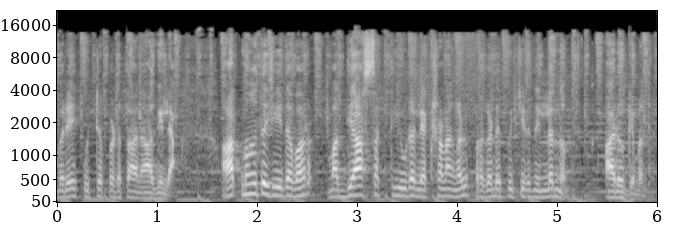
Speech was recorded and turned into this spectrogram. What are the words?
അവരെ കുറ്റപ്പെടുത്താനാകില്ല. ആത്മഹത്യ ചെയ്തവർ മദ്യാസക്തിയുടെ ലക്ഷണങ്ങൾ പ്രകടിപ്പിച്ചിരുന്നില്ലെന്നും ആരോഗ്യമന്ത്രി.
